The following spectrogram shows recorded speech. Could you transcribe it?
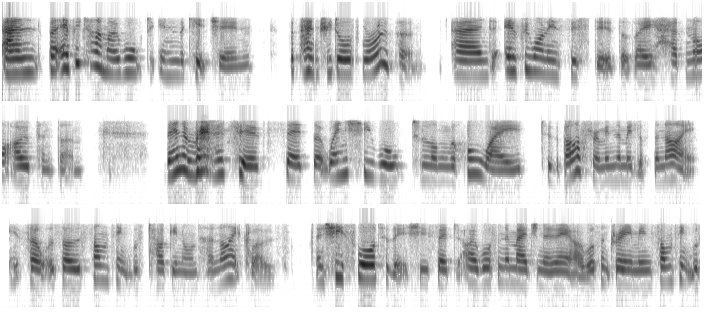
And but every time I walked in the kitchen, the pantry doors were open, and everyone insisted that they had not opened them. Then a relative said that when she walked along the hallway to the bathroom in the middle of the night, it felt as though something was tugging on her nightclothes. And she swore to this. She said, I wasn't imagining it, I wasn't dreaming, something was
